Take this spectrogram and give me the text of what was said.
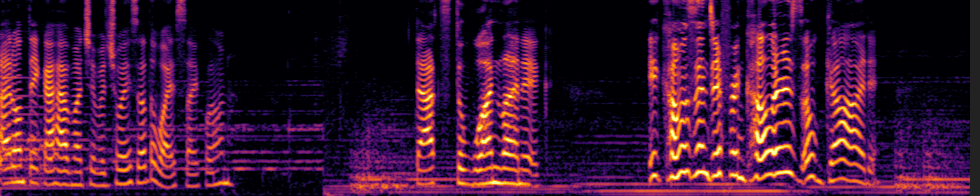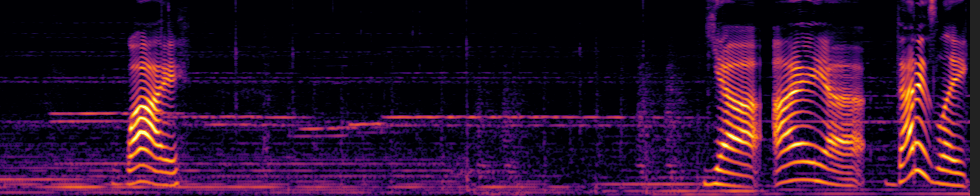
I don't think I have much of a choice otherwise, Cyclone. That's the one, Lennox. It comes in different colors? Oh god. Why? Yeah, I, uh, that is like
